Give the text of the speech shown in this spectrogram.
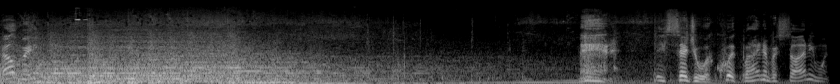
Help me! Man, they said you were quick, but I never saw anyone.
